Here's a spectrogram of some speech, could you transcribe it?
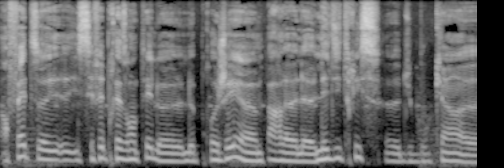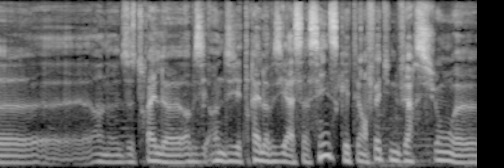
en fait, il s'est fait présenter le, le projet euh, par l'éditrice euh, du bouquin euh, on, the Trail of the, on the Trail of the Assassins, qui était en fait une version euh,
